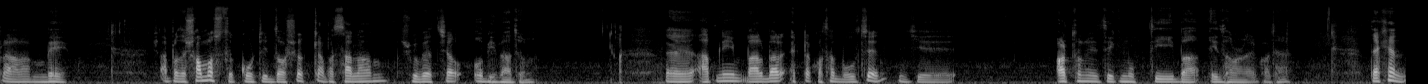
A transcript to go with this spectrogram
প্রারম্ভে আপনাদের সমস্ত কোটি দর্শককে আমার সালাম শুভেচ্ছা অভিবাদন। আপনি বারবার একটা কথা বলছেন যে অর্থনৈতিক মুক্তি বা এই ধরনের কথা। দেখেন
